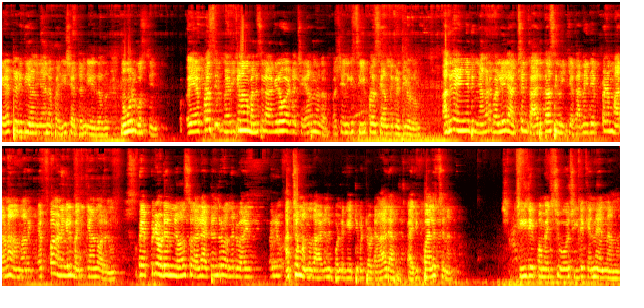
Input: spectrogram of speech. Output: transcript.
കേട്ടെഴുതിയാണ് ഞാൻ ആ പരീക്ഷ അറ്റൻഡ് ചെയ്തത്. നൂറ് ക്വസ്റ്റ്യൻ എ പ്ലസ് മേടിക്കണമെന്ന് മനസ്സിലാഗ്രഹമായിട്ട് ചേർന്നത്. പക്ഷെ എനിക്ക് സി പ്ലസ് അന്ന് കിട്ടിയുള്ളൂ. അത് കഴിഞ്ഞിട്ട് ഞങ്ങളുടെ പള്ളിയിലെ അച്ഛൻ കാരിത്താസിൽ നിൽക്കുക. കാരണം ഇത് എപ്പോഴും മരണമാണെന്ന് പറയും. എപ്പോ വേണമെങ്കിലും മരിക്കാന്ന് പറയുന്നു. അപ്പൊ എപ്പോഴും അവിടെ ഒരു നേഴ്സ് അല്ല അറ്റൻഡർ വന്നിട്ട് പറയും ഒരു അച്ഛൻ വന്ന് താഴെ നിപ്പുണ്ട് കയറ്റി വിട്ടോട്ടെ? ആരാ? കരിപ്പാലച്ഛനാ ഷീജ ഇപ്പൊ മരിച്ചു പോയോ? ഷീജയ്ക്ക് എന്നെ എന്നാന്ന്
